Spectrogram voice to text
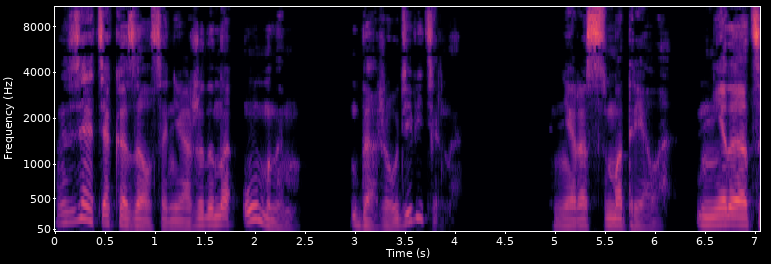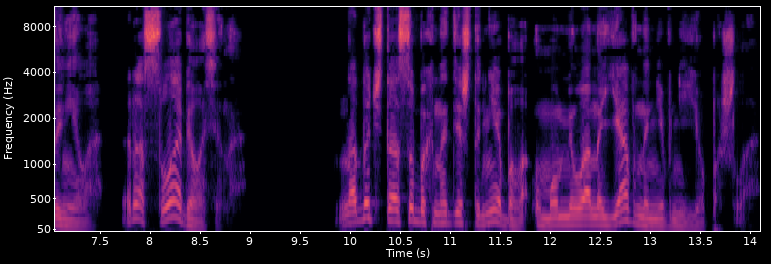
Зять оказался неожиданно умным, даже удивительно. Не рассмотрела, недооценила, расслабилась она. На дочь-то особых надежд не было, умом Милана явно не в нее пошла.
